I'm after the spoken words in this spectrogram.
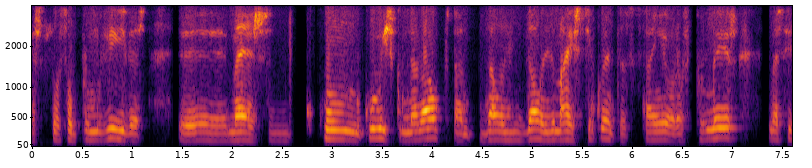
as pessoas são promovidas, eh, mas com, com o isco na mão, portanto, dão-lhe dão mais 50, 100 euros por mês, mas se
